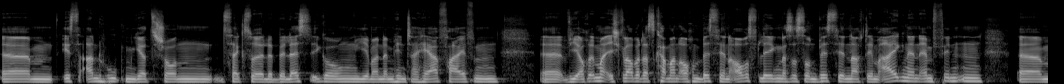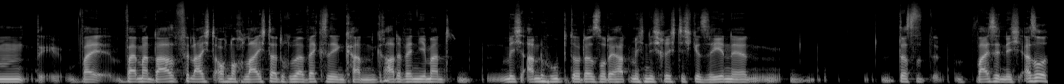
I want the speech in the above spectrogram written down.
Ähm, ist Anhupen jetzt schon sexuelle Belästigung, jemandem hinterherpfeifen, äh, wie auch immer. Ich glaube, das kann man auch ein bisschen auslegen. Das ist so ein bisschen nach dem eigenen Empfinden, ähm, weil, weil man da vielleicht auch noch leichter drüber wegsehen kann. Gerade wenn jemand mich anhupt oder so, der hat mich nicht richtig gesehen, der das weiß ich nicht. Also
